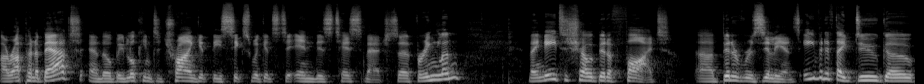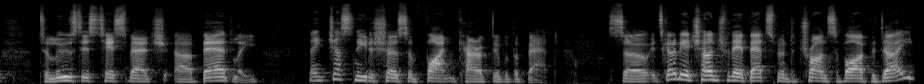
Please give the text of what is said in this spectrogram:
are up and about and they'll be looking to try and get these six wickets to end this test match. So for England, they need to show a bit of fight, a bit of resilience. Even if they do go to lose this test match uh, badly, they just need to show some fight and character with the bat. So it's going to be a challenge for their batsmen to try and survive the day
